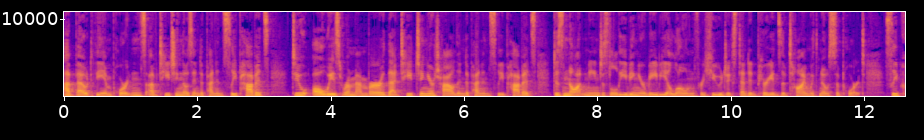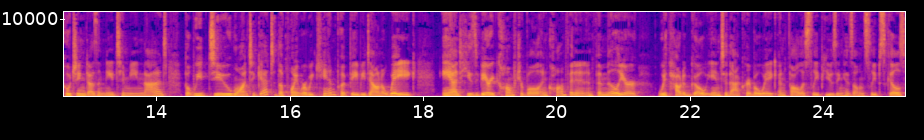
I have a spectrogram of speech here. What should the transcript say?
about the importance of teaching those independent sleep habits. Do always remember that teaching your child independent sleep habits does not mean just leaving your baby alone for huge extended periods of time with no support. Sleep coaching doesn't need to mean that, but we do want to get to the point where we can put baby down awake and he's very comfortable and confident and familiar with how to go into that crib awake and fall asleep using his own sleep skills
